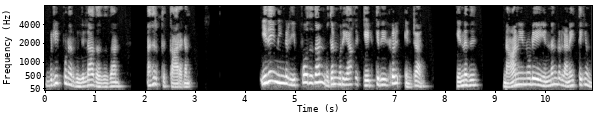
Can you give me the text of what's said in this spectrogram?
விழிப்புணர்வு இல்லாததுதான் அதற்கு காரணம். இதை நீங்கள் இப்போதுதான் முதன்முறையாக கேட்கிறீர்கள் என்றால் என்னது? நான் என்னுடைய எண்ணங்கள் அனைத்தையும்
